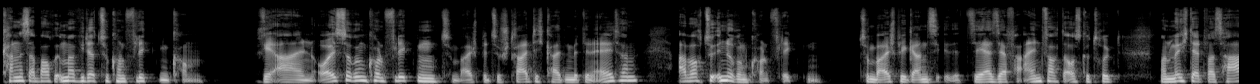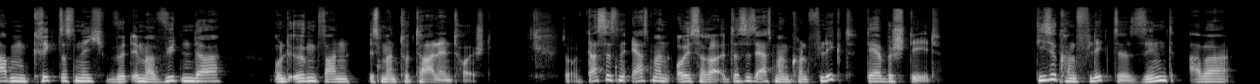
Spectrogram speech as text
kann es aber auch immer wieder zu Konflikten kommen. Realen äußeren Konflikten, zum Beispiel zu Streitigkeiten mit den Eltern, aber auch zu inneren Konflikten. Zum Beispiel ganz sehr, sehr vereinfacht ausgedrückt, man möchte etwas haben, kriegt es nicht, wird immer wütender und irgendwann ist man total enttäuscht. So, das ist erstmal ein äußerer, das ist erstmal ein Konflikt, der besteht. Diese Konflikte sind aber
